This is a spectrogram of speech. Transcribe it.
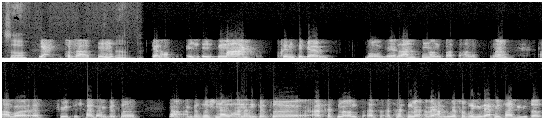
So. Ja, total. Mhm. Ja. Genau. Ich, ich mag prinzipiell, wo wir landen und was alles, ne? Aber es fühlt sich halt ein bisschen, ja, ein bisschen schnell an, ein bisschen, als hätten wir uns, als, als hätten wir, wir haben, wir verbringen sehr viel Zeit in dieser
